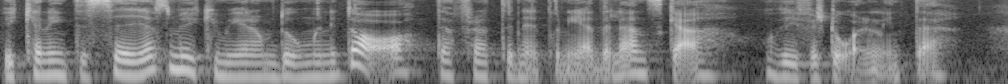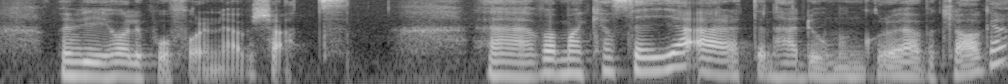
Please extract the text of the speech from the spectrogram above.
Vi kan inte säga så mycket mer om domen idag därför att den är på nederländska och vi förstår den inte. Men vi håller på att få den översatt. Eh, vad man kan säga är att den här domen går att överklaga.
